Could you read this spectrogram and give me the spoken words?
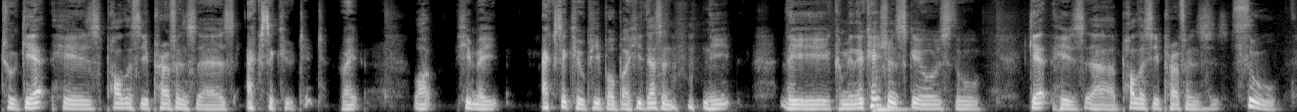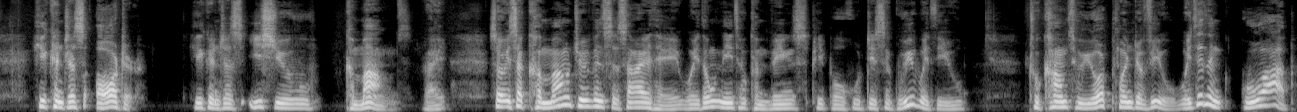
to get his policy preferences executed, right? Well, he may execute people, but he doesn't need the communication skills to get his uh, policy preferences through. He can just order he can just issue commands, right? So it's a command driven society. We don't need to convince people who disagree with you to come to your point of view. We didn't grow up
